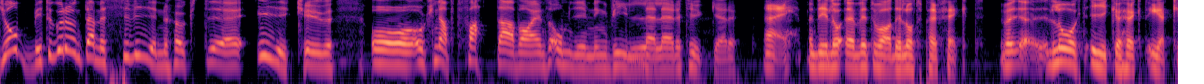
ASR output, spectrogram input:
jobbigt att gå runt där med svinhögt eh, IQ och, och knappt fatta vad ens omgivning vill eller tycker. Nej, men det, lå- vet du vad, det låter perfekt. Lågt IQ, högt EQ.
